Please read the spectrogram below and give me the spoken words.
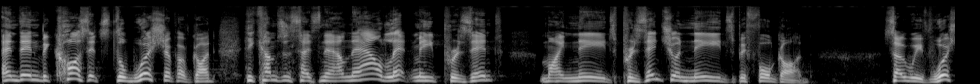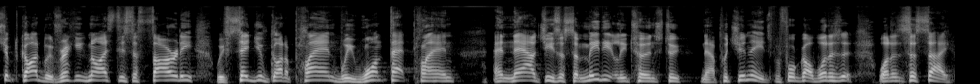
And then, because it's the worship of God, he comes and says, Now, now let me present my needs, present your needs before God. So we've worshiped God, we've recognized his authority, we've said you've got a plan, we want that plan. And now Jesus immediately turns to, now put your needs before God. What, is it, what does it say?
